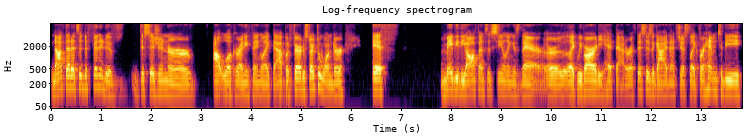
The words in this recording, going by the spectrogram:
not that it's a definitive decision or outlook or anything like that, but fair to start to wonder if maybe the offensive ceiling is there or like we've already hit that or if this is a guy that's just like for him to be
